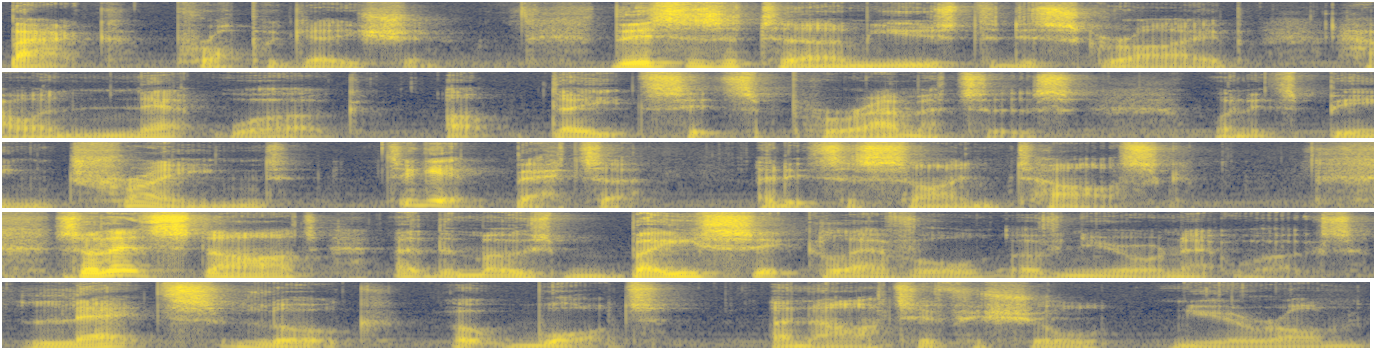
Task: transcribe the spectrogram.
back propagation. This is a term used to describe how a network updates its parameters when it's being trained to get better at its assigned task. So let's start at the most basic level of neural networks. Let's look at what an artificial neuron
